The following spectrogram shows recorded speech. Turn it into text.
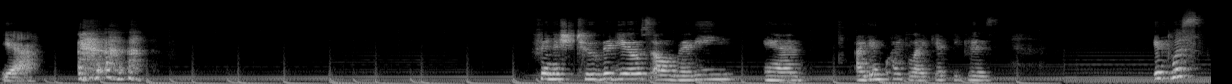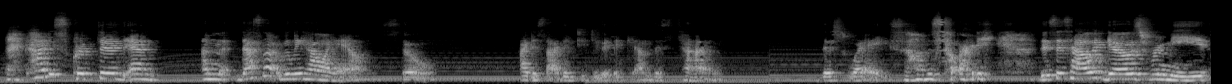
yeah. Finished two videos already, and I didn't quite like it because it was kind of scripted, and, and that's not really how I am. So, I decided to do it again this time this way. So I'm sorry. This is how it goes for me.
